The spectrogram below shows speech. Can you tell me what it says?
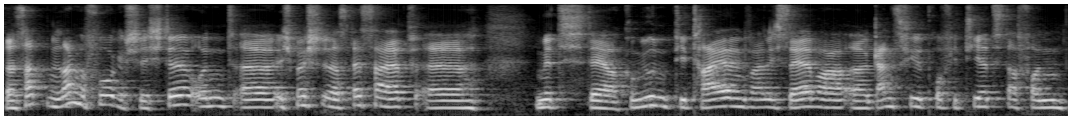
Das hat eine lange Vorgeschichte und äh, ich möchte das deshalb äh, mit der Community teilen, weil ich selber äh, ganz viel profitiert davon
